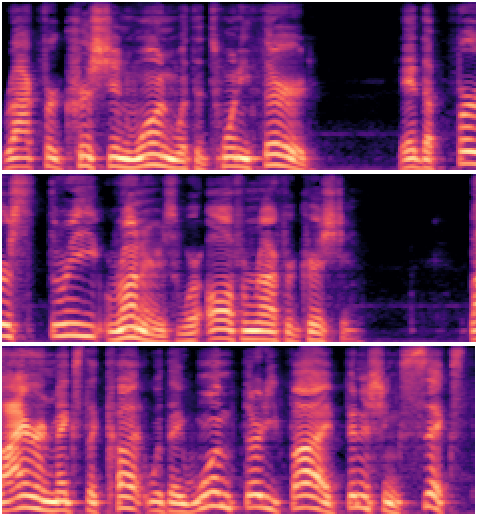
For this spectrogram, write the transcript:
Rockford Christian won with the 23rd. They had the first three runners were all from Rockford Christian. Byron makes the cut with a 135, finishing sixth,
